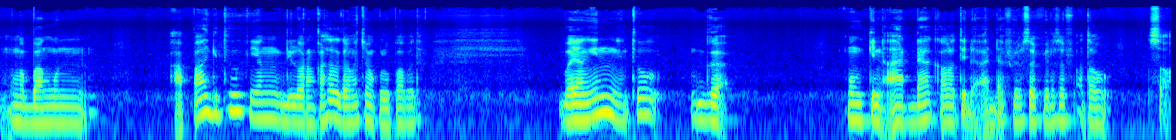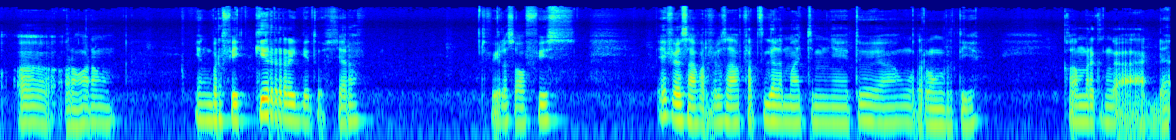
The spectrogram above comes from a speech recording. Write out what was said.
ngebangun apa gitu yang di luar angkasa segala macam aku lupa apa tuh. Bayangin itu gak mungkin ada kalau tidak ada filsuf-filsuf atau so, uh, orang-orang yang berpikir gitu secara filosofis. Eh filsafat filsafat segala macamnya itu yang terlalu ngerti ya. Kalau mereka nggak ada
